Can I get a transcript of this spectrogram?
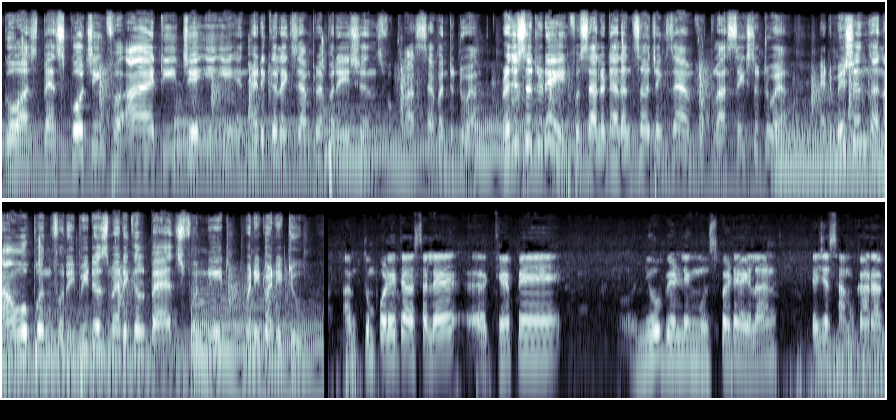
Goa's best coaching for IIT, JEE, and medical exam preparations for class 7 to 12. Register today for Cell Talent Search exam for class 6 to 12. Admissions are now open for repeaters medical batch for NEET 2022. आमी तुमी पळयता आसतले अ, केपें न्यू बिल्डींग मुन्सिपालिटी आयला तेजे सामकाराक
